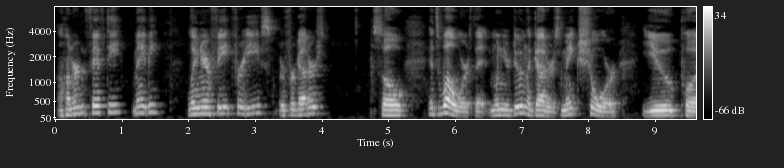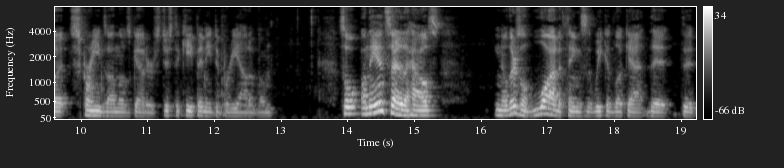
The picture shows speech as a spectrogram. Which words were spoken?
150 maybe linear feet for eaves or for gutters. So it's well worth it. When you're doing the gutters, make sure you put screens on those gutters just to keep any debris out of them. So on the inside of the house, you know, there's a lot of things that we could look at that that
